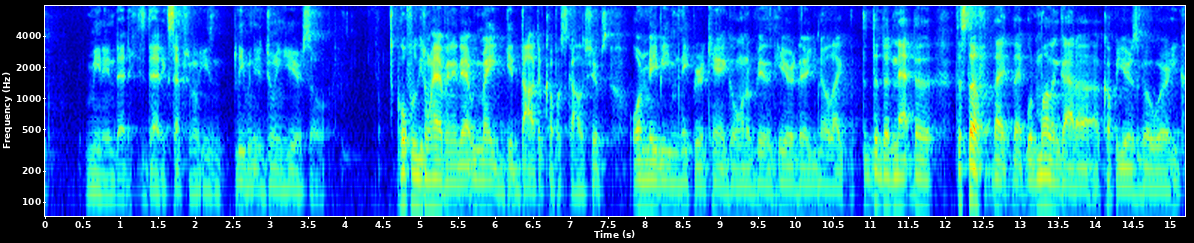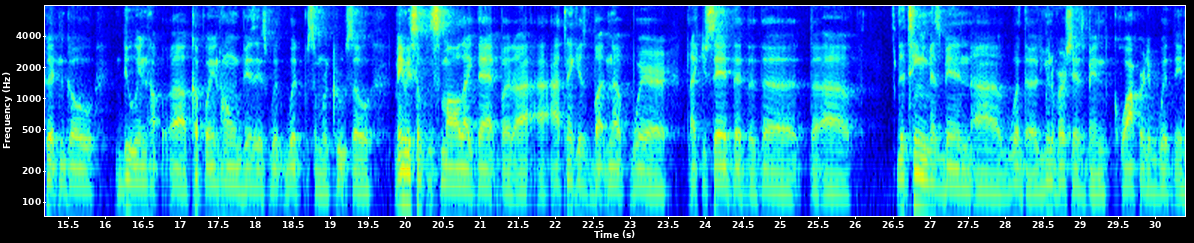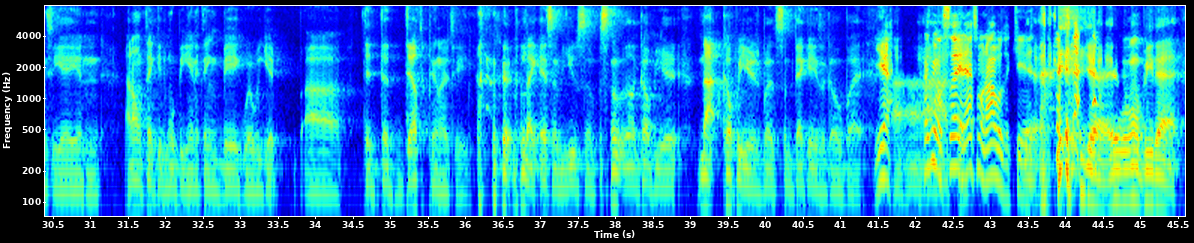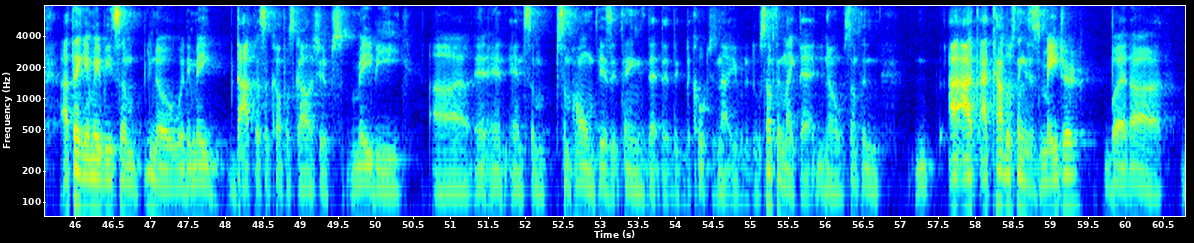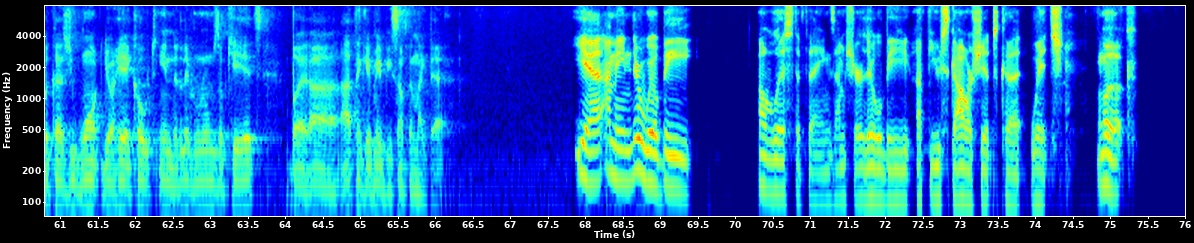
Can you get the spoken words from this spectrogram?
meaning that he's that exceptional. He's leaving his junior year, so hopefully we don't have any of that. We may get docked a couple scholarships, or maybe Napier can't go on a visit here or there. You know, like the the the the, the, stuff that that what Mullen got a, a, couple years ago, where he couldn't go doing uh, a couple in home visits with with some recruits. So maybe something small like that. But uh, I think it's button up where, like you said, that the the the uh, the team has been, uh, what the university has been cooperative with the NCAA, and I don't think it will be anything big where we get uh, the the death penalty like SMU some, some a couple years, not a couple years, but some decades ago. But yeah, uh, I was gonna I say think, that's when I was a kid. Yeah, yeah, it won't be that. I think it may be some, you know, where they may dock us a couple scholarships, maybe uh, and, and, and some some home visit things that the, the, coach is not able to do. Something like that, you know, something. I, I, I count those things as major, but uh, because you want your head coach in the living rooms of kids, but uh, I think it may be something like that. Yeah, I mean, there will be a list of things. I'm sure there will be a few scholarships cut. Which, look,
